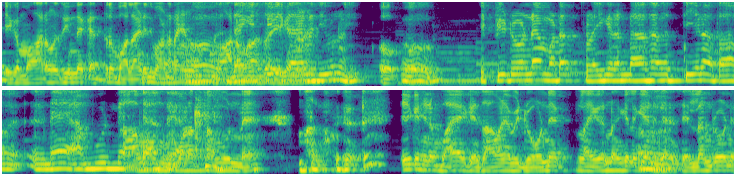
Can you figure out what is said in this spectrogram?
ඒක මාරම සින්න ඇත්තර බලනිදි මටන දියුණුයි. ඕ ඕ. එපිටෝන්න මටත් ප්ලයි කරන්න ආසාවත් තියෙන තාව නෑ අම්බුඩ්න චාසය මටත් හම්බුන්න ඒක හෙන බයක සාමන අපි ඩෝනයක් ලයි කරන කියලා ගැන සෙල්ලන් ඩෝන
